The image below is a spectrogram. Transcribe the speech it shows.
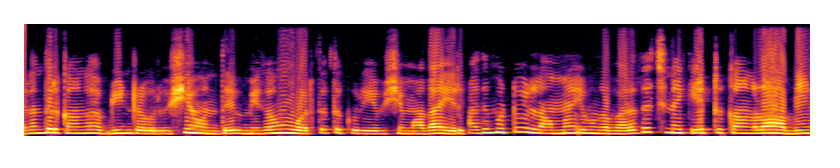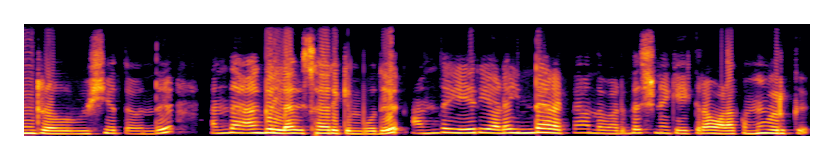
இழந்திருக்காங்க அப்படின்ற ஒரு விஷயம் வந்து மிகவும் வருத்தத்துக்குரிய விஷயமா தான் இருக்கு. அது மட்டும் இல்லாமல் இவங்க வரதட்சணை கேட்டிருக்காங்களா அப்படின்னு அப்படின்ற ஒரு விஷயத்த வந்து அந்த ஆங்கிளில் விசாரிக்கும் போது அந்த ஏரியாவில் இன்டைரக்டாக அந்த வரதட்சணை கேட்குற வழக்கமும் இருக்குது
